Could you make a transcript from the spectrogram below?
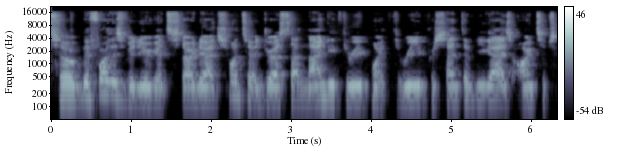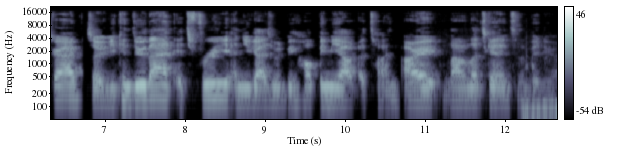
so before this video gets started, I just want to address that 93.3% of you guys aren't subscribed. So if you can do that, it's free and you guys would be helping me out a ton. Alright, now let's get into the video.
